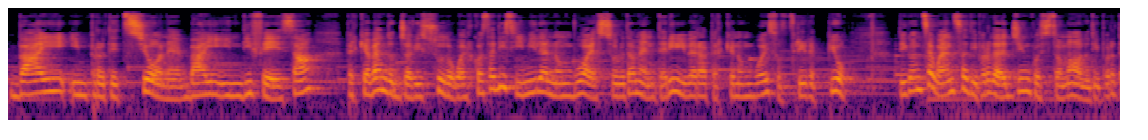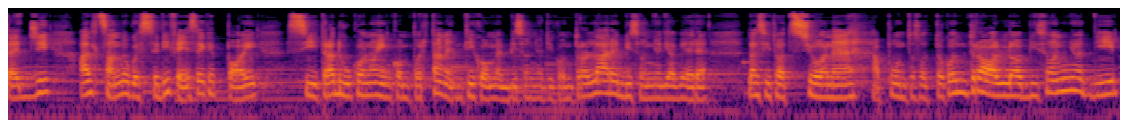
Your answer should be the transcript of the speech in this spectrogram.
vai in protezione, vai in difesa perché avendo già vissuto qualcosa di simile non vuoi assolutamente rivivere perché non vuoi soffrire più. Di conseguenza ti proteggi in questo modo, ti proteggi alzando queste difese che poi si traducono in comportamenti come bisogno di controllare, bisogno di avere la situazione appunto sotto controllo, bisogno di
